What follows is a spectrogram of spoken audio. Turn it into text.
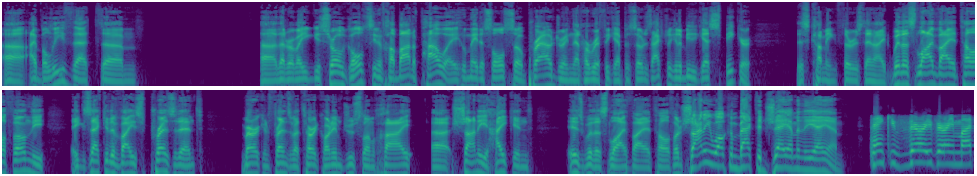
uh, I believe that um, uh, that Rabbi Yisrael Goldstein of Chabad of Poway, who made us all so proud during that horrific episode, is actually going to be the guest speaker this coming Thursday night. With us live via telephone, the executive vice president American Friends of Ateret Kohanim, Jerusalem Chai, uh, Shani Heikind is with us live via telephone. Shani, welcome back to JM and the AM. Thank you very, very much,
